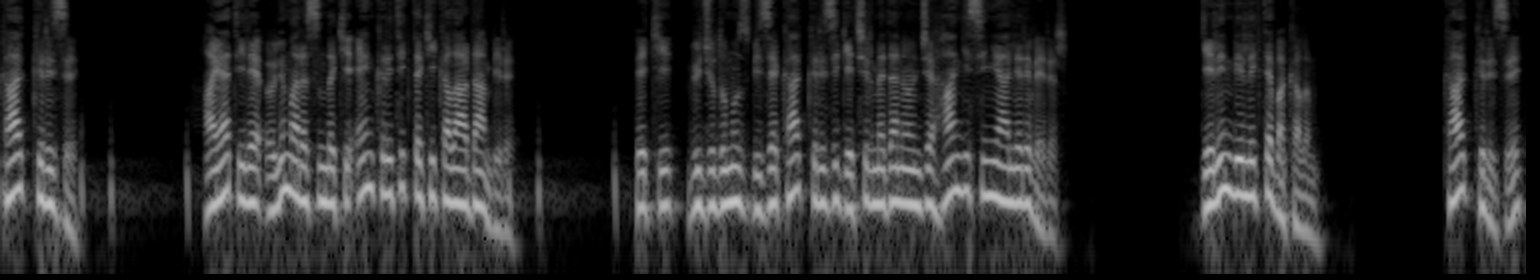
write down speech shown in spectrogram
Kalp krizi. Hayat ile ölüm arasındaki en kritik dakikalardan biri. Peki, vücudumuz bize kalp krizi geçirmeden önce hangi sinyalleri verir? Gelin birlikte bakalım. Kalp krizi,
